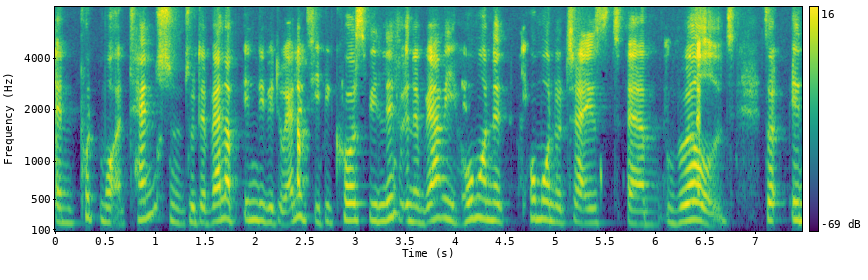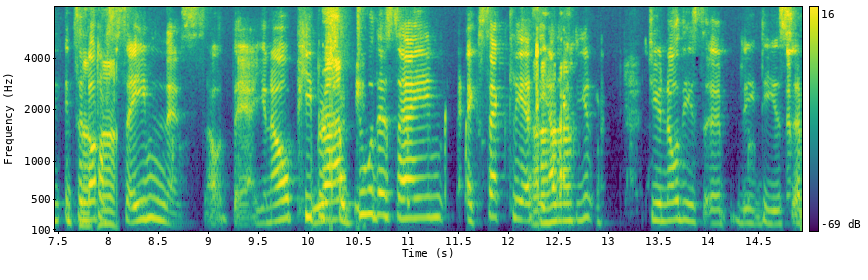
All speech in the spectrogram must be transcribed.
and put more attention to develop individuality because we live in a very homo- homogenized um, world so it, it's a uh-huh. lot of uh-huh. sameness out there you know people right. should do the same exactly as uh-huh. the other uh-huh. do you, do you know these uh, these uh,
